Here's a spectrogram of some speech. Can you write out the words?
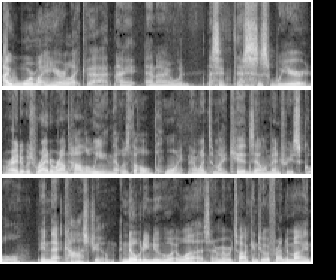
I wore my hair like that. I and I would. I said, "This is weird, right?" It was right around Halloween. That was the whole point. I went to my kids' elementary school in that costume. Nobody knew who I was. And I remember talking to a friend of mine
